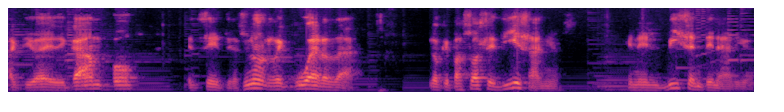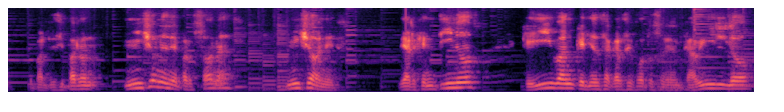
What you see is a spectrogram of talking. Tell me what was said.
actividades de campo, etc. Si uno recuerda lo que pasó hace 10 años, en el bicentenario, que participaron millones de personas, millones de argentinos que iban, querían sacarse fotos en el cabildo,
